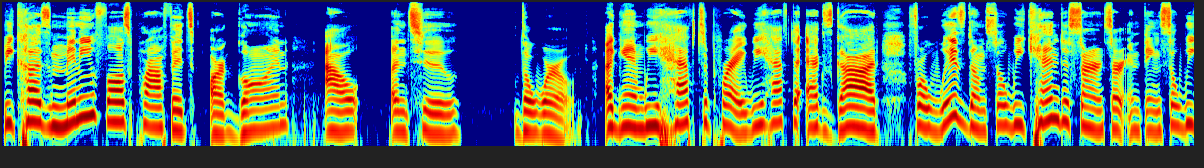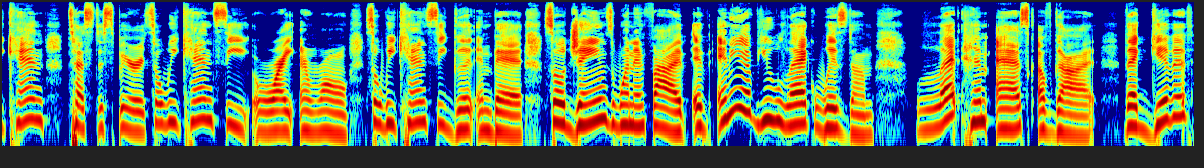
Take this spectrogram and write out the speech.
because many false prophets are gone out unto the world. Again, we have to pray. We have to ask God for wisdom so we can discern certain things, so we can test the spirit, so we can see right and wrong, so we can see good and bad. So, James 1 and 5 If any of you lack wisdom, let him ask of God that giveth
